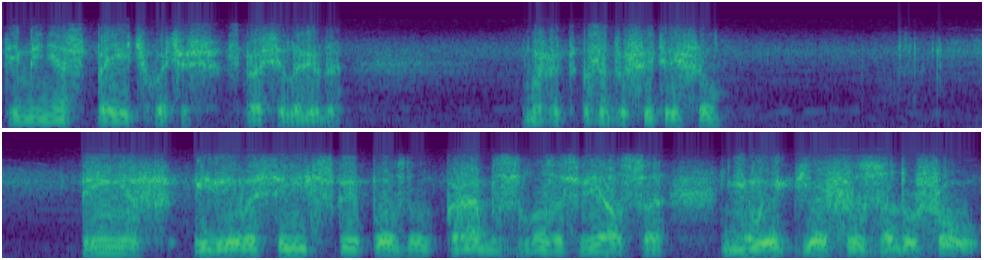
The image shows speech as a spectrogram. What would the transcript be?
«Ты меня споить хочешь?» — спросила Люда. Может, задушить решил? Приняв игриво-сценическую позу, краб зло засмеялся. «Не выпьешь за душу!»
